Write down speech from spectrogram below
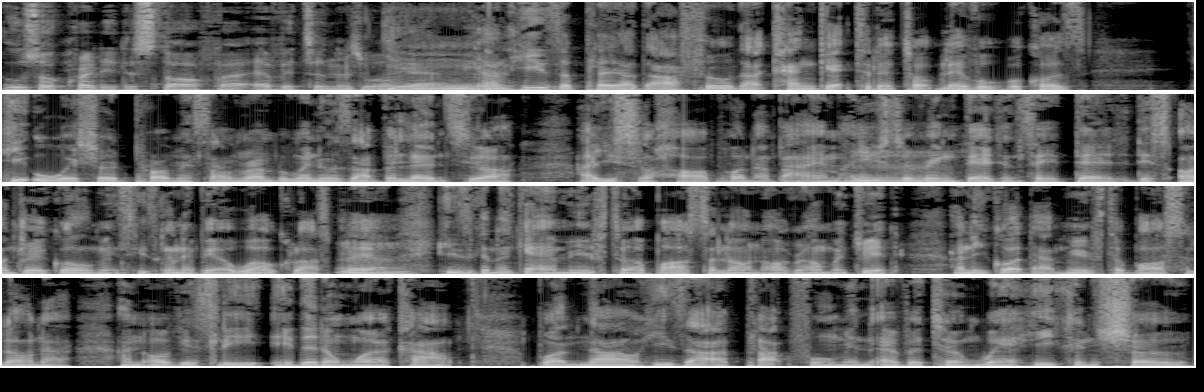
also credit the staff at Everton as well. Yeah. Mm, and he's a player that I feel that can get to the top level because he always showed promise. I remember when he was at Valencia, I used to harp on about him. I used to ring Dej and say, Dej, this Andre Gomes, he's going to be a world class player. He's going to get a move to a Barcelona or Real Madrid. And he got that move to Barcelona. And obviously it didn't work out. But now he's at a platform in Everton where he can show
